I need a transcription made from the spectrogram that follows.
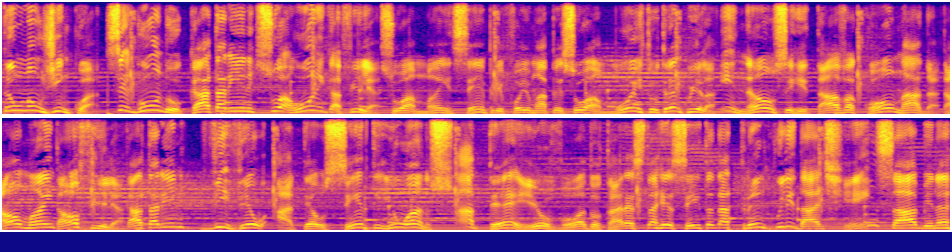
tão longínqua? Segundo Catherine, sua única filha, sua mãe sempre foi uma pessoa muito tranquila e não se irritava com nada. Tal mãe, tal filha. Catherine viveu até os 101 anos. Até eu vou adotar esta receita da tranquilidade. Quem sabe, né?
